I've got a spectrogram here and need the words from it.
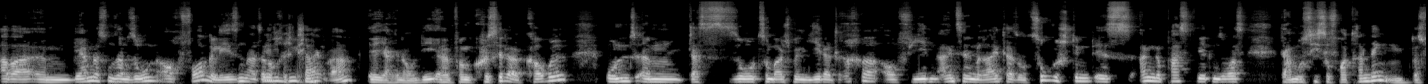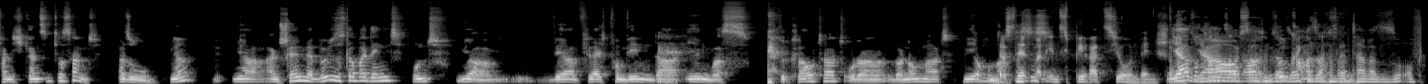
Aber ähm, wir haben das unserem Sohn auch vorgelesen, als er Ja, noch recht Bücher. klein war. Äh, ja, genau, die äh, von Cressida Cowell. Und ähm, dass so zum Beispiel jeder Drache auf jeden einzelnen Reiter so zugestimmt ist, angepasst wird und sowas, da muss ich sofort dran denken. Das fand ich ganz interessant. Also, ja, ja, ein Schelm, wer Böses dabei denkt und ja, wer vielleicht von wem da irgendwas geklaut hat oder übernommen hat, wie auch immer. Das, nennt man Inspiration, wenn schon. Ja, so kann man's auch und sagen. So kann solche auch Sachen werden teilweise so oft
